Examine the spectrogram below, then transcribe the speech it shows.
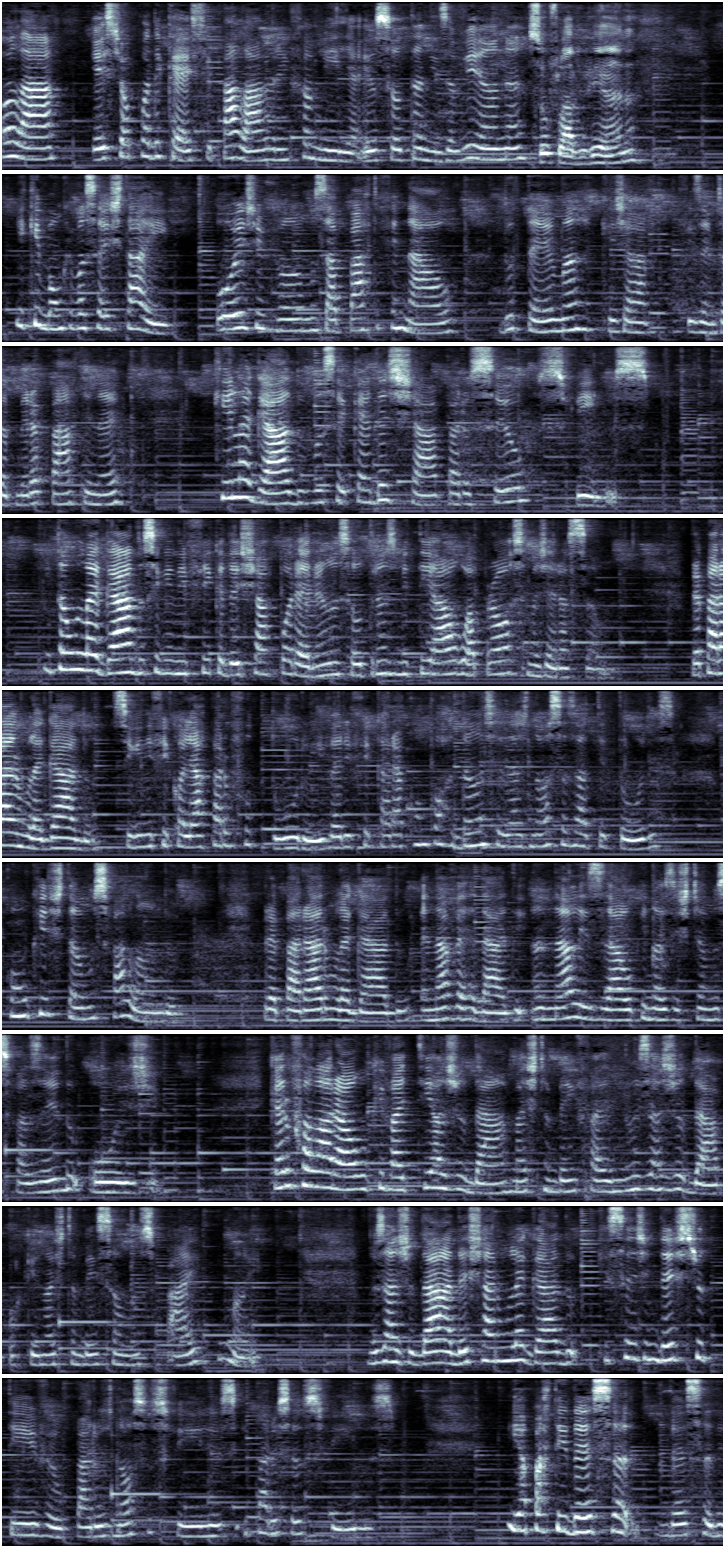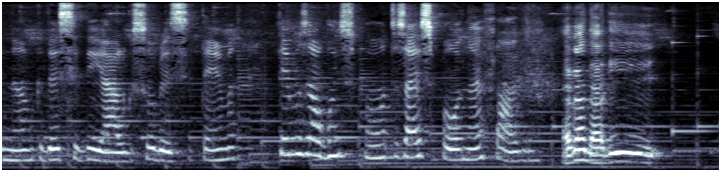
Olá, este é o podcast Palavra em Família. Eu sou Tanisa Viana. Sou Flávio Viana. E que bom que você está aí. Hoje vamos à parte final do tema que já fizemos a primeira parte, né? Que legado você quer deixar para os seus filhos? Então, legado significa deixar por herança ou transmitir algo à próxima geração. Preparar um legado significa olhar para o futuro e verificar a concordância das nossas atitudes com o que estamos falando. Preparar um legado é, na verdade, analisar o que nós estamos fazendo hoje. Quero falar algo que vai te ajudar, mas também vai nos ajudar, porque nós também somos pai e mãe. Nos ajudar a deixar um legado que seja indestrutível para os nossos filhos e para os seus filhos. E a partir dessa, dessa dinâmica, desse diálogo sobre esse tema, temos alguns pontos a expor, não é, Flávio? É verdade. E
